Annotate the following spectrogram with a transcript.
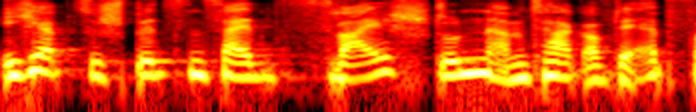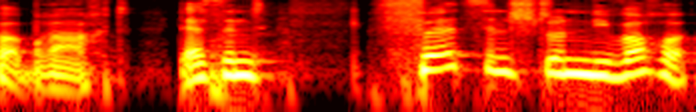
Ich habe zu Spitzenzeiten zwei Stunden am Tag auf der App verbracht. Das sind 14 Stunden die Woche.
